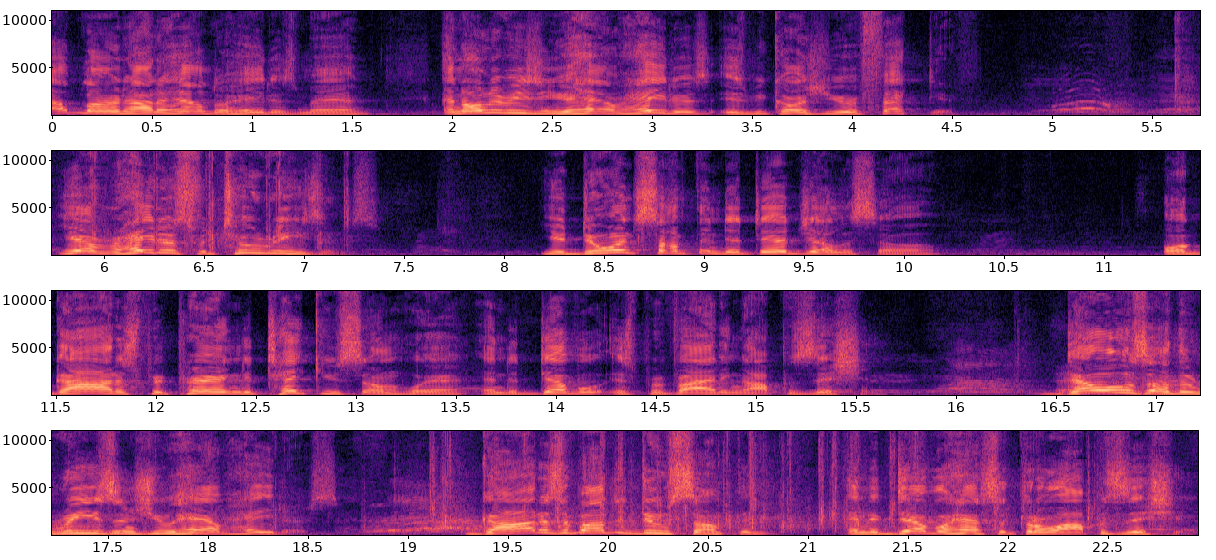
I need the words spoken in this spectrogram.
I've learned how to handle haters, man. And the only reason you have haters is because you're effective. You have haters for two reasons. You're doing something that they're jealous of, or God is preparing to take you somewhere and the devil is providing opposition. Those are the reasons you have haters. God is about to do something and the devil has to throw opposition.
